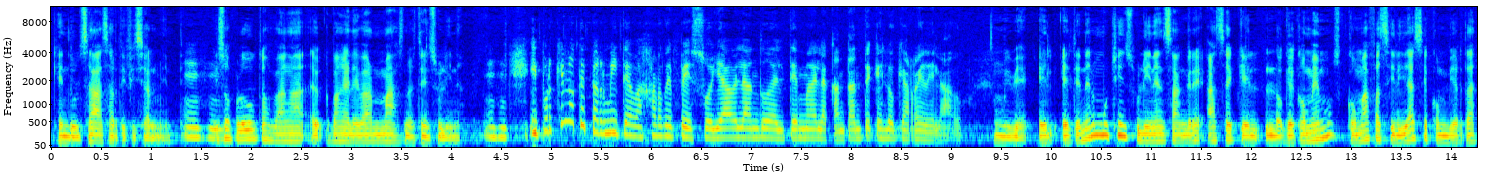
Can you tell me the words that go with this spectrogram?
que endulzadas artificialmente. Esos productos van a, eh, van a elevar más nuestra insulina. ¿Y por qué no te permite bajar de peso, ya hablando del tema de la cantante, que es lo que ha revelado? Muy bien. El, tener mucha insulina en sangre hace que lo que comemos con más facilidad se convierta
